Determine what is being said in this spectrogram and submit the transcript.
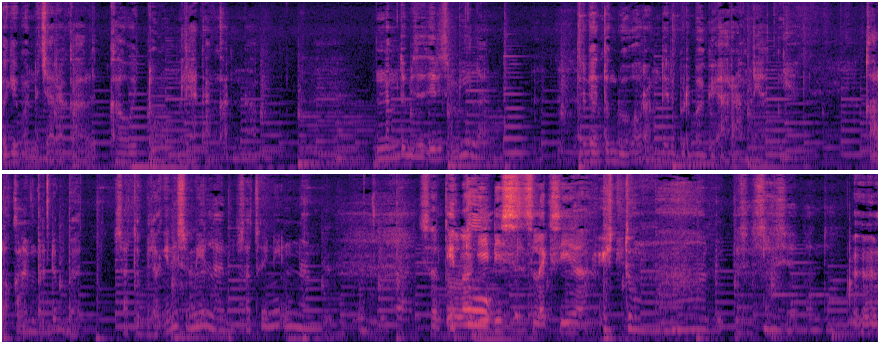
Bagaimana cara kau, itu melihat angka 6 6 itu bisa jadi 9 Tergantung dua orang dari berbagai arah melihatnya. Kalau kalian berdebat satu bilang ini sembilan satu ini enam. Satu Itu- lagi disleksia. itu mah tuh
